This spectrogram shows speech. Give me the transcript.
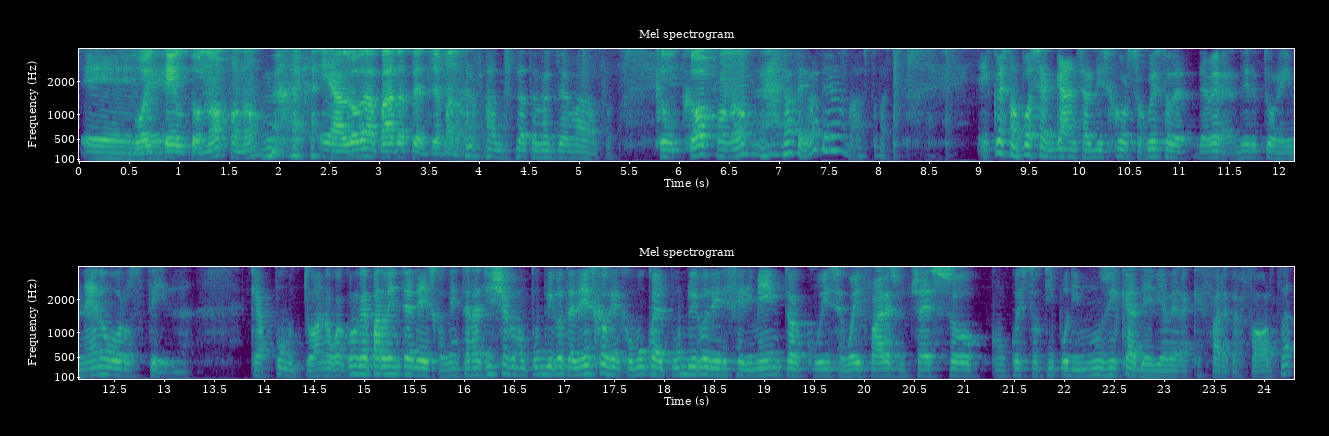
E... Vuoi teutonofono? e allora vada per germanofono. Vado per germanofono. Cucofono? vabbè, vabbè, basta, basta. E questo un po' si aggancia al discorso questo di avere addirittura i Nanowar Steel che appunto hanno qualcuno che parla in tedesco, che interagisce con un pubblico tedesco che comunque è il pubblico di riferimento a cui se vuoi fare successo con questo tipo di musica devi avere a che fare per forza.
